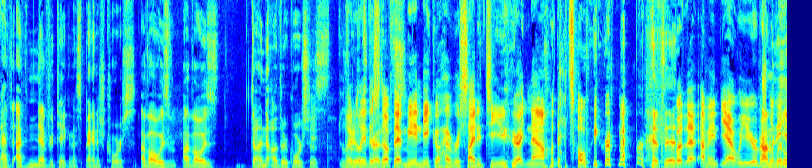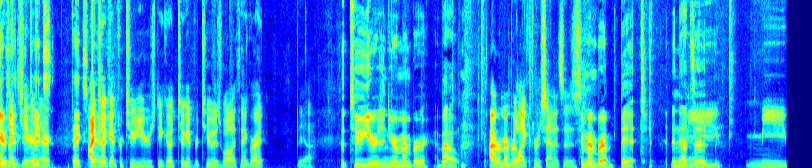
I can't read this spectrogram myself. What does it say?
I've I've never taken a Spanish course. I've always I've always done other courses. Literally, the those stuff that me and Nico have recited to you right now. That's all we remember. That's it. But that I mean, yeah, we you remember How many little years things did you here take and s- there. take I took it for two years. Nico took it for two as well, I think, right? Yeah. So two years, and you remember about I remember like three sentences. remember a bit, and that's it. Me, Me,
